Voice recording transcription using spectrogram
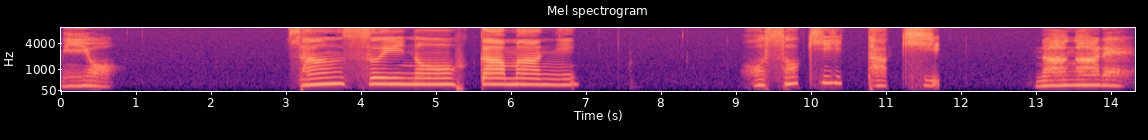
見よ。山水の深間に細き滝流れ。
